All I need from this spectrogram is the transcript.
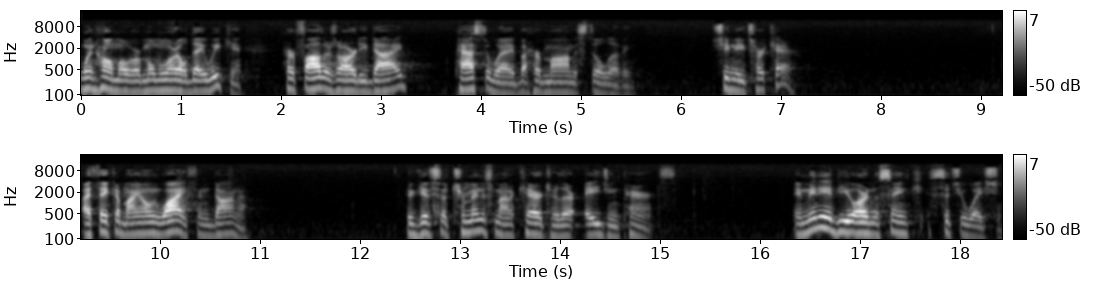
went home over Memorial Day weekend. Her father's already died, passed away, but her mom is still living. She needs her care. I think of my own wife and Donna, who gives a tremendous amount of care to their aging parents. And many of you are in the same situation.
